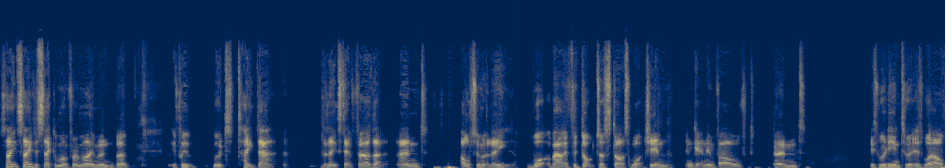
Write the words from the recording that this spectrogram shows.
Save, save the second one for a moment, but if we were to take that the next step further, and ultimately, what about if the doctor starts watching and getting involved and is really into it as well?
